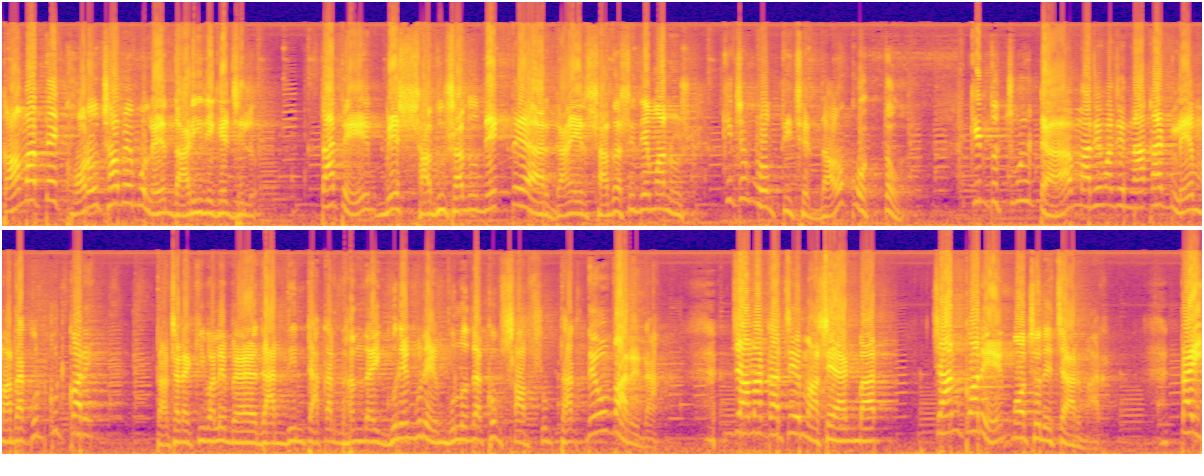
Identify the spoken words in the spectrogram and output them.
কামাতে খরচ হবে বলে দাড়ি রেখেছিল। তাতে বেশ সাধু সাধু দেখতে আর গায়ের সাদাসিদে মানুষ কিছু ভক্তি ছেদাও করত। কিন্তু চুলটা মাঝে মাঝে না কাটলে মাথা কুটকুট করে। তাছাড়া কি বলে রাত দিন টাকার ধান্দায় ঘুরে ঘুরে বুলোদা খুব সাফসুপ থাকতেও পারে না। জামা কাছে মাসে একবার, চান করে বছরে চারবার। তাই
